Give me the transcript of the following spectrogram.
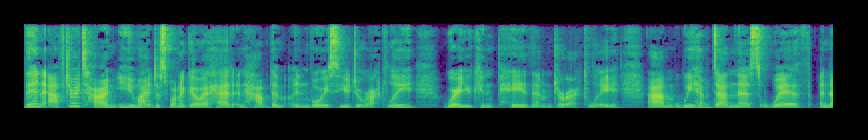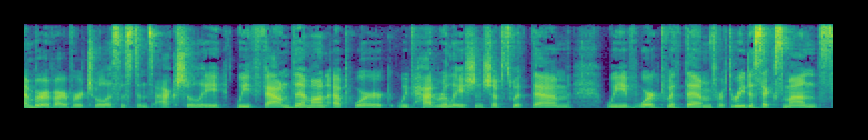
Then, after a time, you might just want to go ahead and have them invoice you directly where you can pay them directly. Um, we have done this with a number of our virtual assistants, actually. We've found them on Upwork, we've had relationships with them, we've worked with them for three to six months,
